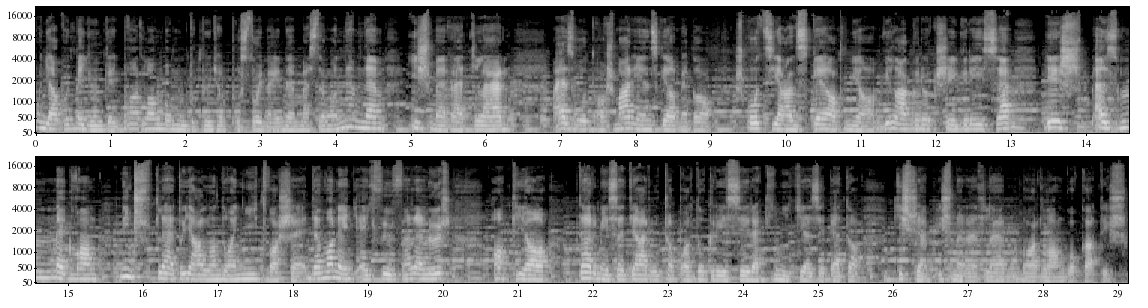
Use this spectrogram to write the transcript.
mondják, hogy megyünk egy barlangba, mondtuk mi, hogy hát Posztolynai nem messze van, nem, nem, ismeretlen. Ez volt a Smárjenszke, meg a Skóciánszke, ami a világörökség része, és ez megvan, nincs lehet, hogy állandóan nyitva se, de van egy, egy fő felelős, aki a természetjáró csapatok részére kinyitja ezeket a kisebb, ismeretlen barlangokat is.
